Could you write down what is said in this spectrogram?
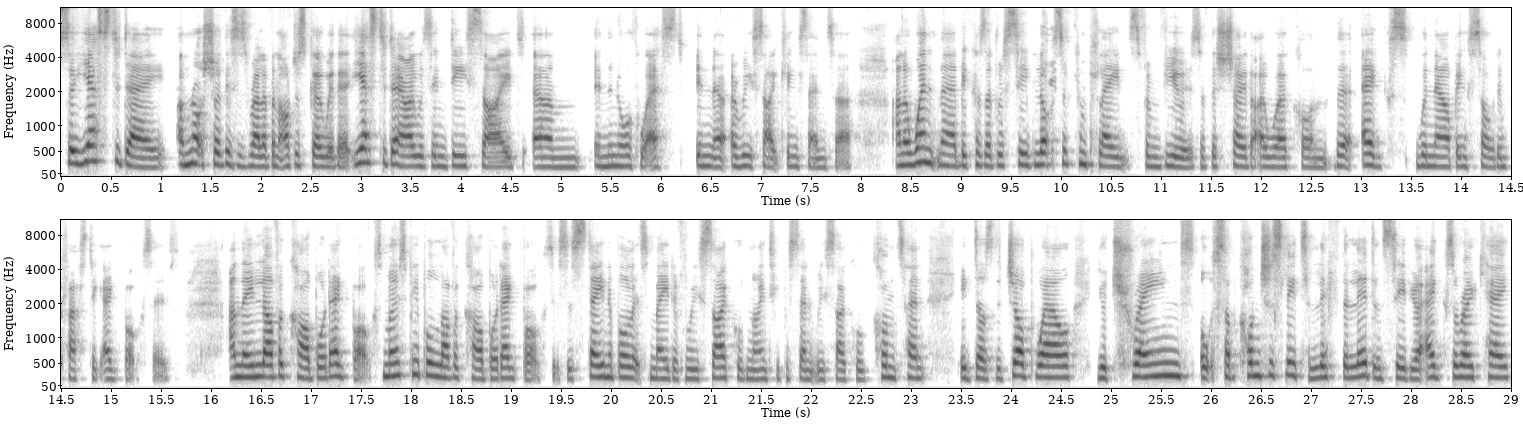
so yesterday i'm not sure this is relevant i'll just go with it. Yesterday i was in deeside um, in the northwest in a, a recycling centre and i went there because i'd received lots of complaints from viewers of the show that i work on that eggs were now being sold in plastic egg boxes and they love a cardboard egg box. Most people love a cardboard egg box. It's sustainable it's made of recycled 90% recycled content. It does the job well. You're trained or subconsciously to lift the lid and see if your eggs are okay.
